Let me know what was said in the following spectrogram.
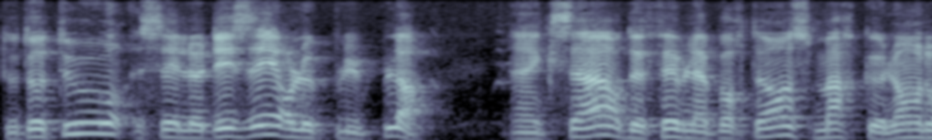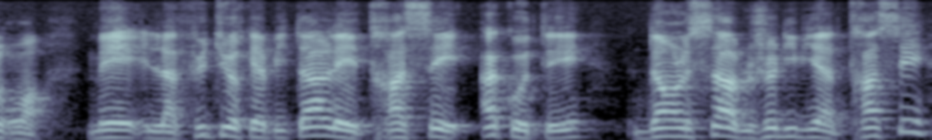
Tout autour, c'est le désert le plus plat. Un xar de faible importance marque l'endroit, mais la future capitale est tracée à côté, dans le sable, je dis bien tracée,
